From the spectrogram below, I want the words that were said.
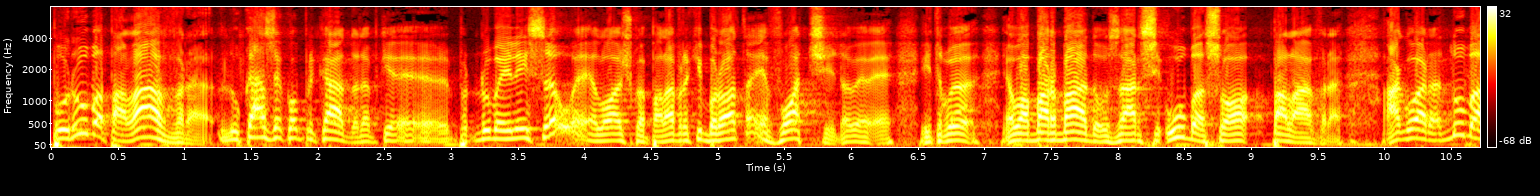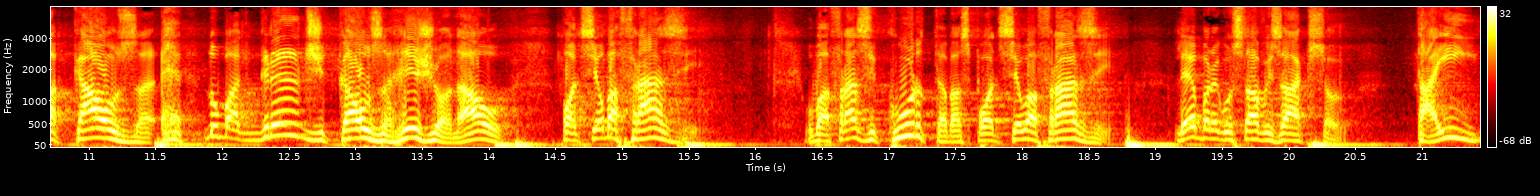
por uma palavra, no caso é complicado, né? porque eh, numa eleição, é lógico, a palavra que brota é vote. Né? É, então é, é uma barbada usar-se uma só palavra. Agora, numa causa, numa grande causa regional, pode ser uma frase. Uma frase curta, mas pode ser uma frase. Lembra Gustavo Isaacson? Taim,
